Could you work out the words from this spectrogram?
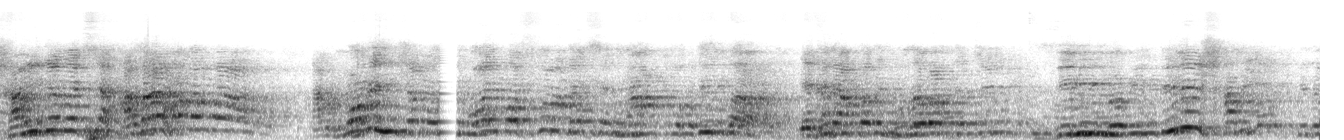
স্বামীকে দেখছে হাজার হাজার বার, আর নবী হিসাবে নয় বছর দেখছে মাত্র তিনবার। এখানে আপনাদের বুঝাবার চাচ্ছি যিনি নবী, তিনি স্বামী, কিন্তু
